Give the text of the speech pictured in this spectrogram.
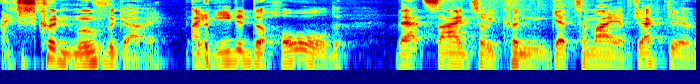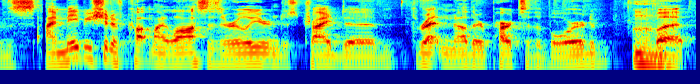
I just couldn't move the guy. I needed to hold that side so he couldn't get to my objectives. I maybe should have cut my losses earlier and just tried to threaten other parts of the board, mm. but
